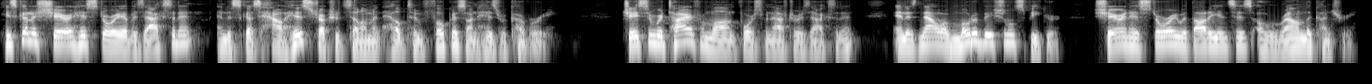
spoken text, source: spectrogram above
He's going to share his story of his accident and discuss how his structured settlement helped him focus on his recovery. Jason retired from law enforcement after his accident and is now a motivational speaker, sharing his story with audiences around the country.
